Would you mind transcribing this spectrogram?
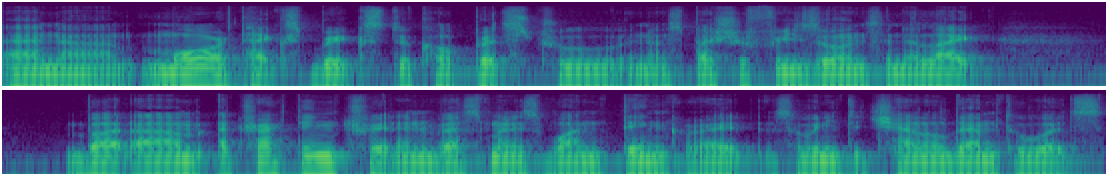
and uh, more tax breaks to corporates through you know, special free zones and the like. But um, attracting trade and investment is one thing, right? So we need to channel them towards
